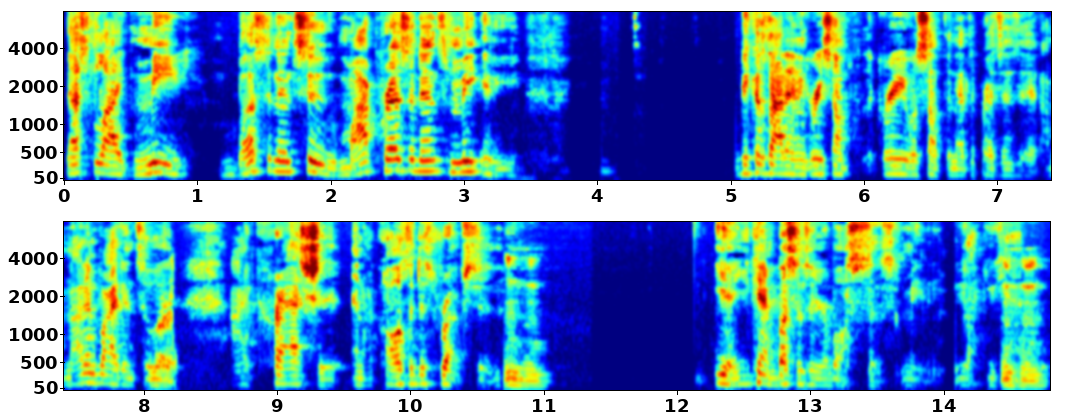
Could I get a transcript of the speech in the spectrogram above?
That's like me busting into my president's meeting because I didn't agree something agree with something that the president did. I'm not invited to Right. it. I crash it and I cause a disruption. Mhm. Yeah, you can't bust into your boss's meeting. Like you can't. Mhm.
